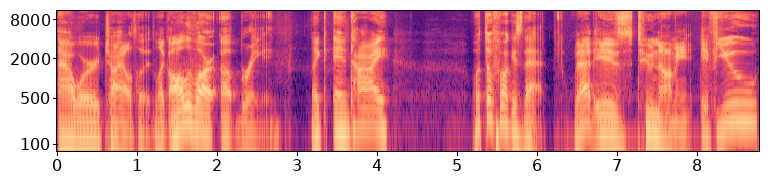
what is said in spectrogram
our childhood, like all of our upbringing. Like, and Kai, what the fuck is that? That is Toonami. If you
